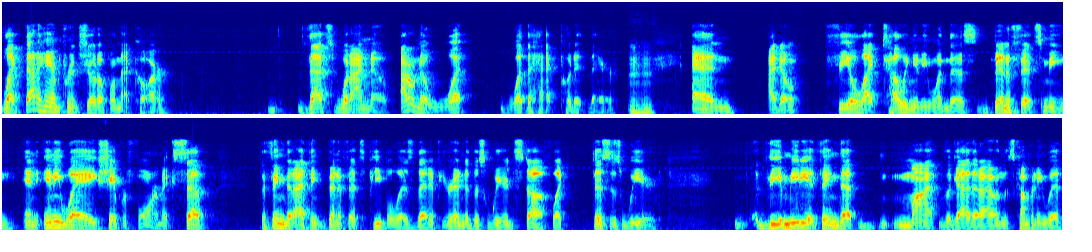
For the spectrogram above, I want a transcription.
Like that handprint showed up on that car. That's what I know. I don't know what what the heck put it there. hmm And I don't feel like telling anyone this benefits me in any way, shape, or form, except the thing that I think benefits people is that if you're into this weird stuff, like this is weird. The immediate thing that my the guy that I own this company with,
